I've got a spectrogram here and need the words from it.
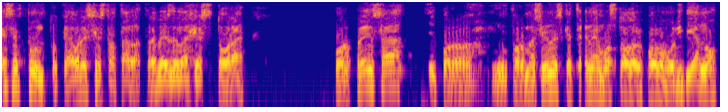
ese punto que ahora es estatal a través de la gestora, por prensa y por informaciones que tenemos todo el pueblo boliviano,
